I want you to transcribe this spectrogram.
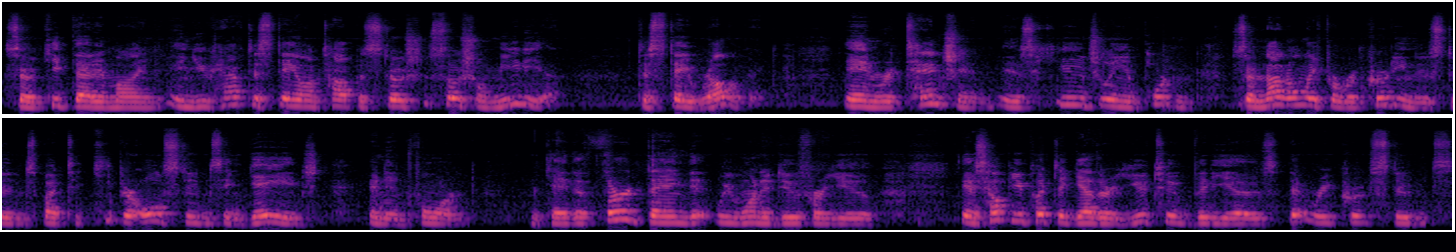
So keep that in mind. And you have to stay on top of social media to stay relevant. And retention is hugely important. So not only for recruiting new students, but to keep your old students engaged and informed. Okay, the third thing that we want to do for you is help you put together YouTube videos that recruit students.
